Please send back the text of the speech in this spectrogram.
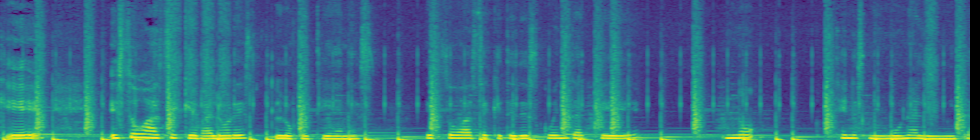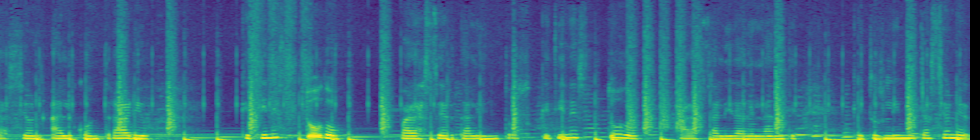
que eso hace que valores lo que tienes. Eso hace que te des cuenta que no tienes ninguna limitación, al contrario, que tienes todo para ser talentoso, que tienes todo para salir adelante, que tus limitaciones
